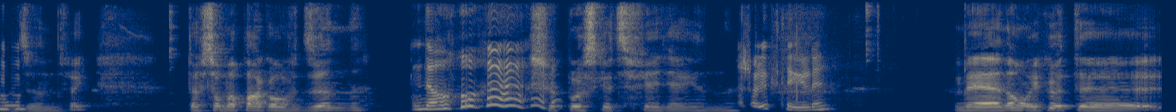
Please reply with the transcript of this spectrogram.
dans mm-hmm. Dune. Fait t'as sûrement pas encore vu Dune? Non. Je sais pas ce que tu fais, Yann. Je vais écouter, là. Mais non, écoute, euh,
